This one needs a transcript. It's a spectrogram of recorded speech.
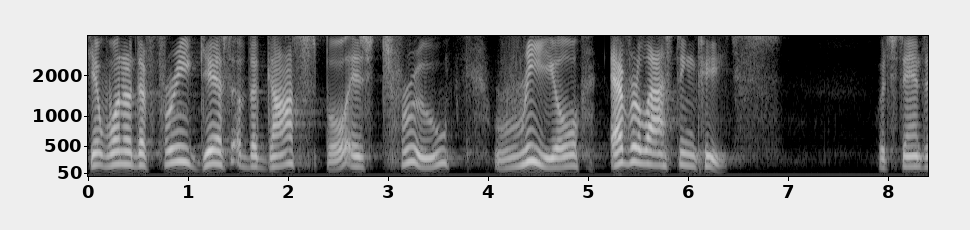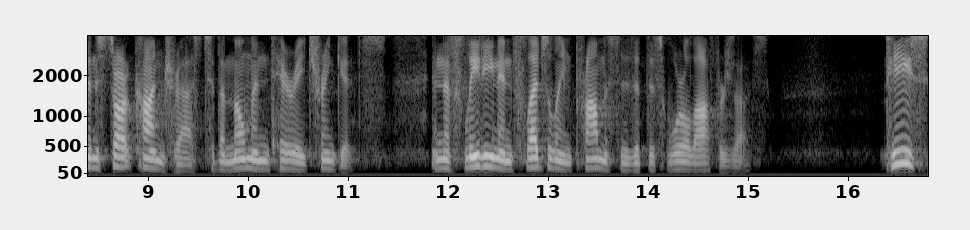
Yet, one of the free gifts of the gospel is true, real, everlasting peace. which stands in stark contrast to the momentary trinkets and the fleeting and fledgling promises that this world offers us. Peace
